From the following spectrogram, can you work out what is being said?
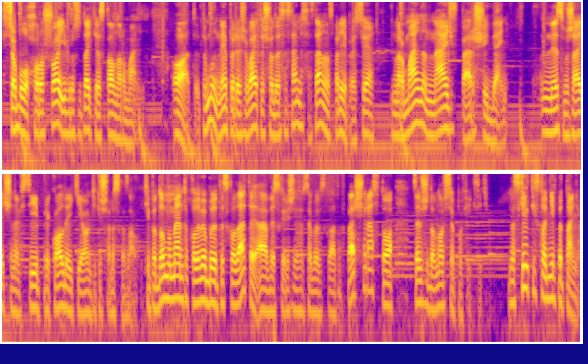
все було хорошо, і в результаті я склав нормально. От, тому не переживайте щодо системи. Система насправді працює нормально навіть в перший день. Незважаючи на всі приколи, які я вам тільки що розказав. Типу, до моменту, коли ви будете складати, а ви скоріше за все будете складати в перший раз, то це вже давно все пофіксить. Наскільки складні питання?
